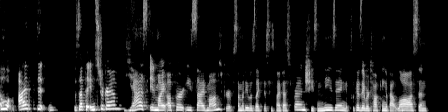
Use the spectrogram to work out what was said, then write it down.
Oh, I did. Was that the Instagram? Yes, in my Upper East Side moms group, somebody was like, "This is my best friend. She's amazing." It's because they were talking about loss, and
